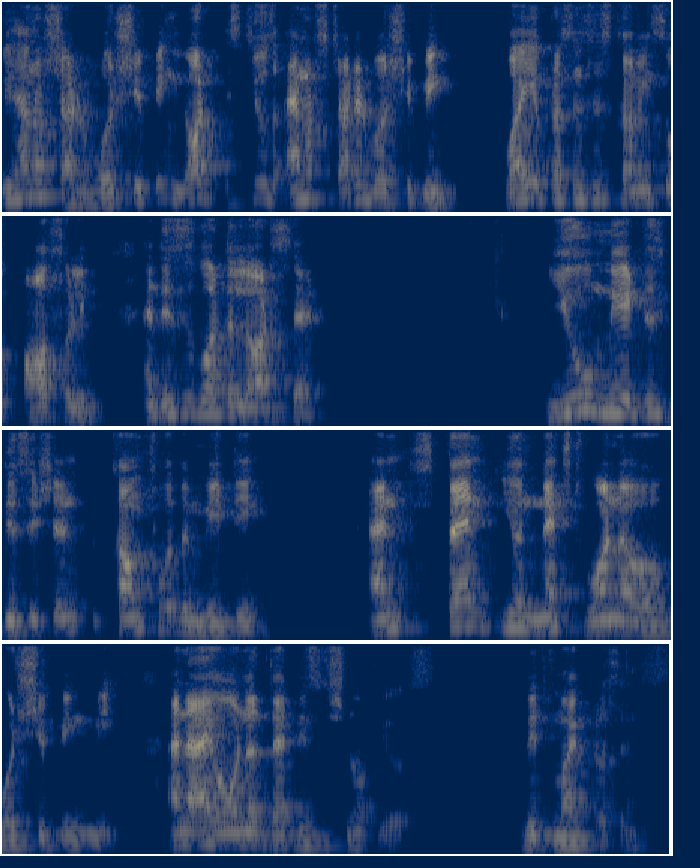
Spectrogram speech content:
we have not started worshiping. Lord, excuse, I have not started worshiping. Why your presence is coming so powerfully? And this is what the Lord said. You made this decision to come for the meeting and spend your next one hour worshiping me. And I honor that decision of yours with my presence.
